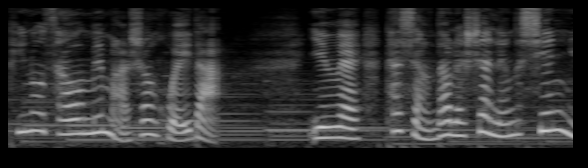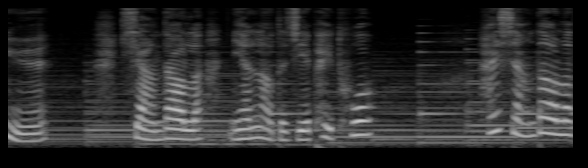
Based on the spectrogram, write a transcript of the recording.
匹诺曹没马上回答。因为他想到了善良的仙女，想到了年老的杰佩托，还想到了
